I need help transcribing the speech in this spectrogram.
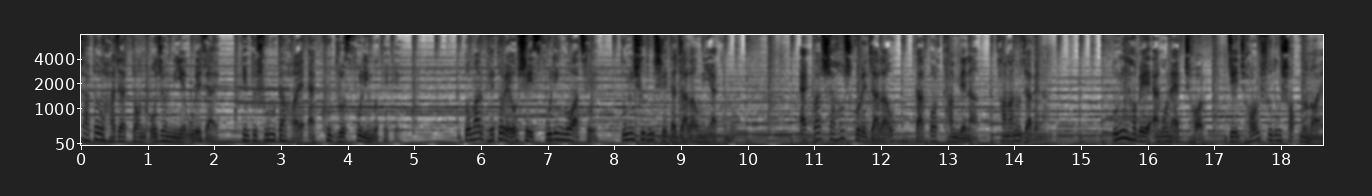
শাটল হাজার টন ওজন নিয়ে উড়ে যায়, কিন্তু শুরুটা হয় এক ক্ষুদ্র স্ফুলিঙ্গ থেকে। তোমার ভেতরেও সেই স্ফুলিঙ্গ আছে। তুমি শুধু সেটা জ্বালাওনি এখনও। একবার সাহস করে জ্বালাও, তারপর থামবে না, থামানো যাবে না। তুমি হবে এমন এক ঝড়, যে ঝড় শুধু স্বপ্ন নয়,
